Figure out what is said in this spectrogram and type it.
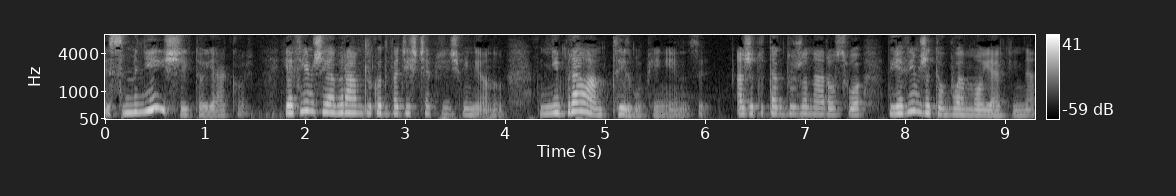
zmniejszyj to jakoś. Ja wiem, że ja brałam tylko 25 milionów. Nie brałam tylu pieniędzy. A że to tak dużo narosło, to ja wiem, że to była moja wina.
